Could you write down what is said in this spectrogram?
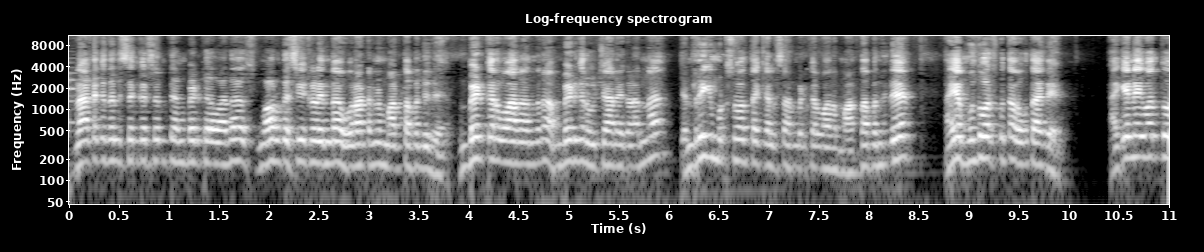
ಕರ್ನಾಟಕದಲ್ಲಿ ಸಂಘರ್ಷದಂತೆ ಅಂಬೇಡ್ಕರ್ ವಾದ ಸುಮಾರು ದಶಕಗಳಿಂದ ಹೋರಾಟನ ಮಾಡ್ತಾ ಬಂದಿದೆ. ಅಂಬೇಡ್ಕರ್ ವಾದ ಅಂದ್ರೆ ಅಂಬೇಡ್ಕರ್ ವಿಚಾರಗಳನ್ನ ಜನರಿಗೆ ಮುಟ್ಟಿಸುವಂತ ಕೆಲಸ ಅಂಬೇಡ್ಕರ್ ವಾದ ಮಾಡ್ತಾ ಬಂದಿದೆ. ಹಾಗೆ ಮುಂದುವರ್ಸ್ಕೊತಾ ಹೋಗ್ತಾ ಇದೆ. ಹಾಗೇನೆ ಇವತ್ತು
